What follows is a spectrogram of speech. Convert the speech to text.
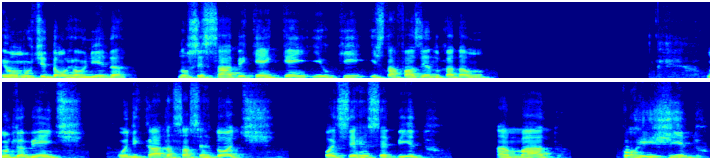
em uma multidão reunida, não se sabe quem é quem e o que está fazendo cada um. Um ambiente onde cada sacerdote pode ser recebido, amado, corrigido,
